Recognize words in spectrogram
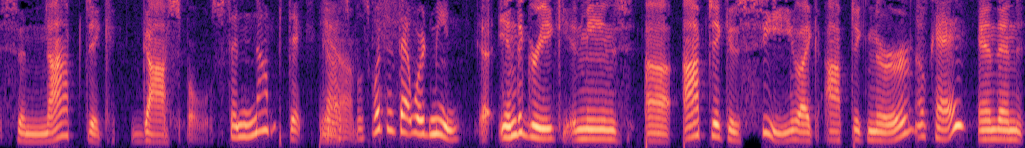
synoptic gospels. Synoptic Yeah. gospels. What does that word mean? Uh, In the Greek, it means uh, optic is see, like optic nerve, Okay. and then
